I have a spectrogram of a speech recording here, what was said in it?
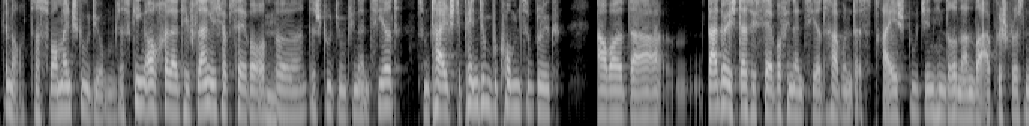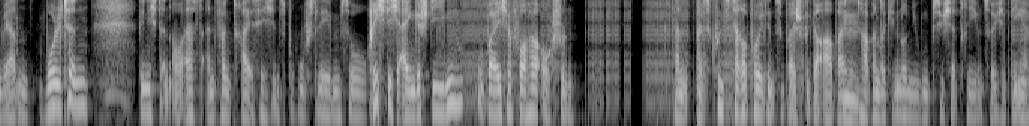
Genau, das war mein Studium. Das ging auch relativ lang. Ich habe selber mhm. äh, das Studium finanziert, zum Teil Stipendium bekommen zum Glück. Aber da, dadurch, dass ich selber finanziert habe und dass drei Studien hintereinander abgeschlossen werden wollten, bin ich dann auch erst Anfang 30 ins Berufsleben so richtig eingestiegen, wobei ich ja vorher auch schon dann als Kunsttherapeutin zum Beispiel gearbeitet mhm. habe an der Kinder- und Jugendpsychiatrie und solche Dinge.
